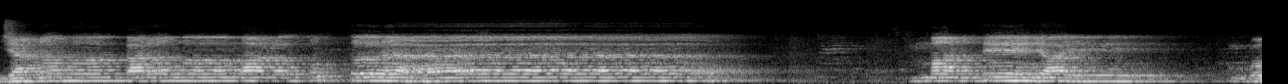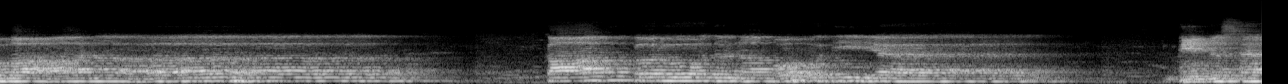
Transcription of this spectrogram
ਜਨਮ ਕਰਮ ਮਲ ਉਤਰੈ। ਮਨ ਤੇ ਜਾਏ ਗੁਮਾਨ ਕਾਮ ਕ੍ਰੋਧ ਨ ਮੋਹੀਐ। ਬਿਨ ਸੈ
